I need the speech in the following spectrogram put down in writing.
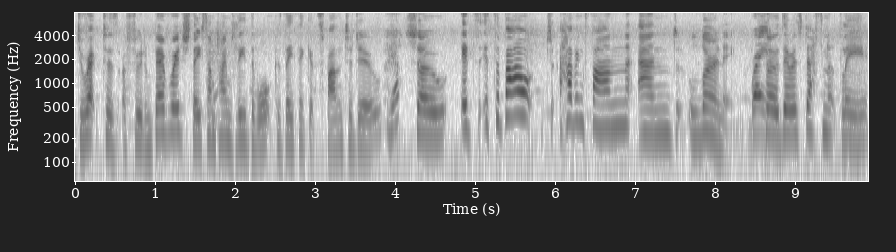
directors of food and beverage. They sometimes lead the walk because they think it's fun to do. Yeah. So it's it's about having fun and learning. Right. So there is definitely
